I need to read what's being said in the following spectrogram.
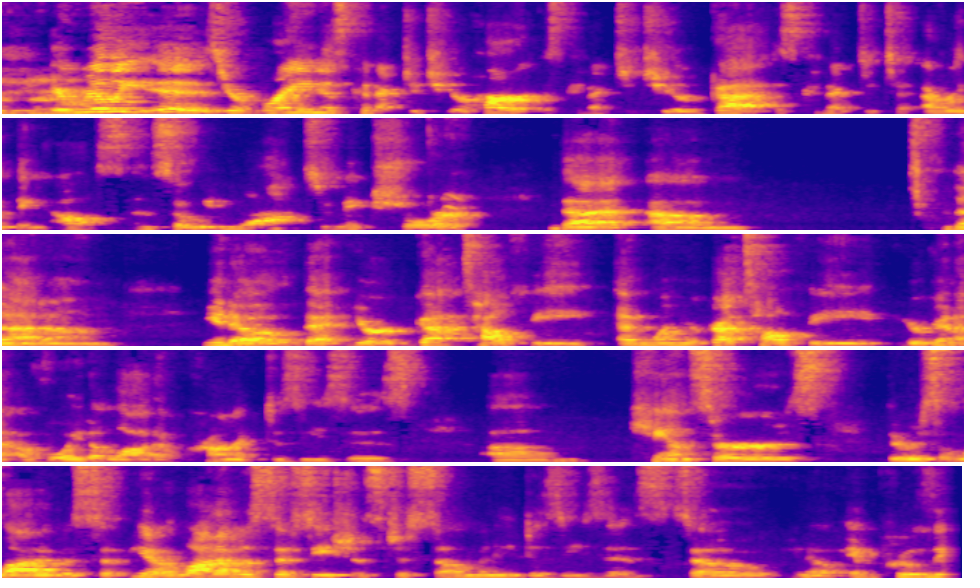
Mhm. it really is. Your brain is connected to your heart, is connected to your gut, is connected to everything else. And so we want to make sure that um, that um, you know that your gut's healthy. And when your gut's healthy, you're going to avoid a lot of chronic diseases, um, cancers. There's a lot of you know a lot of associations to so many diseases. So you know improving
